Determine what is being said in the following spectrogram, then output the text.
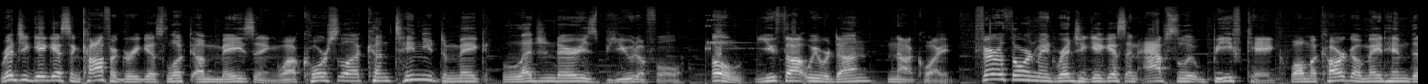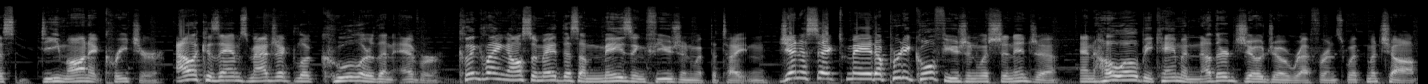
Regigigas and Cofagrigus looked amazing, while Corsola continued to make legendaries beautiful. Oh, you thought we were done? Not quite. Ferrothorn made Regigigas an absolute beefcake, while Magcargo made him this demonic creature. Alakazam's magic looked cooler than ever. Klinklang also made this amazing fusion with the Titan. Genesect made a pretty cool fusion with Shedinja, and Ho-Oh became another JoJo reference with Machop.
